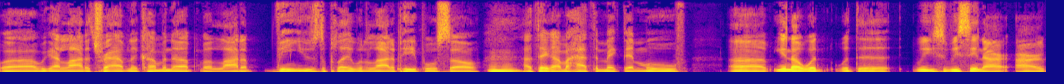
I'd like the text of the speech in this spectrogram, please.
Uh, we got a lot of traveling coming up, a lot of venues to play with a lot of people. So mm-hmm. I think I'm gonna have to make that move. Uh, you know, with with the we we seen our our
